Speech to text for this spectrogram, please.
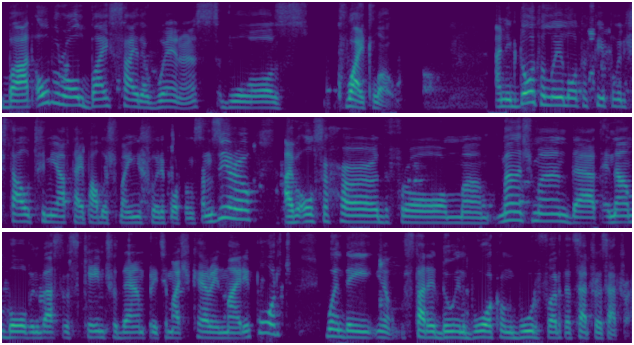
but overall buy side awareness was quite low anecdotally, a lot of people reached out to me after I published my initial report on SumZero. I've also heard from um, management that a number of investors came to them pretty much carrying my report when they, you know, started doing work on Burford, etc., etc.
